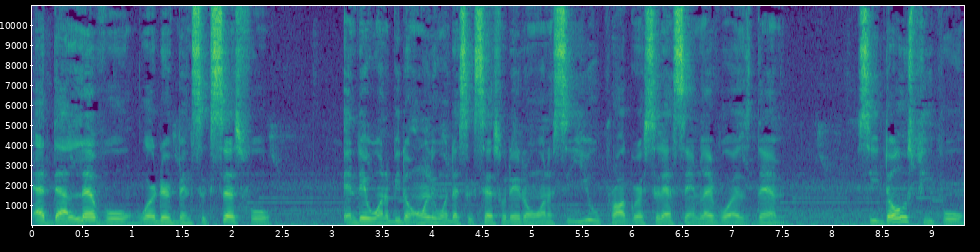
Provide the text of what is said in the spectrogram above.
at that level where they've been successful and they want to be the only one that's successful. They don't want to see you progress to that same level as them. See, those people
